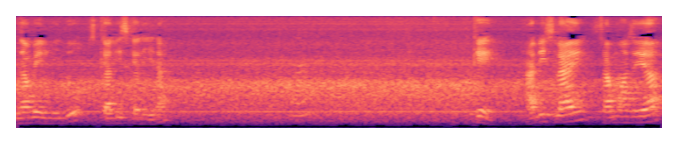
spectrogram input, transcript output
mengambil wuduk sekali-sekali nah. Okey, hadis lain sama saya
